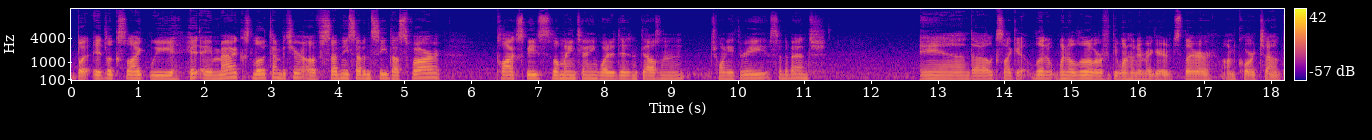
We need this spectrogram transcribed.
But it looks like we hit a max low temperature of 77 C thus far. Clock speed still maintaining what it did in 1000 23 Cinebench. And uh, looks like it went a little over 5100 megahertz there on core temp.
